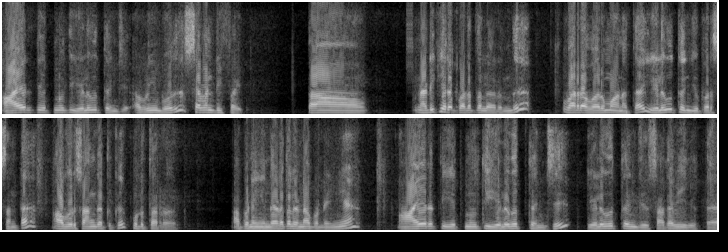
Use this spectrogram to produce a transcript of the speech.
ஆயிரத்தி எட்நூற்றி எழுபத்தஞ்சு அப்படிங்கும்போது செவன்டி ஃபைவ் தான் நடிக்கிற படத்துல இருந்து வர்ற வருமானத்தை எழுபத்தஞ்சு பர்சன்ட்டை அவர் சங்கத்துக்கு கொடுத்துட்றாரு அப்போ நீங்கள் இந்த இடத்துல என்ன பண்ணுறீங்க ஆயிரத்தி எட்நூற்றி எழுபத்தஞ்சு எழுபத்தஞ்சு சதவீதத்தை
